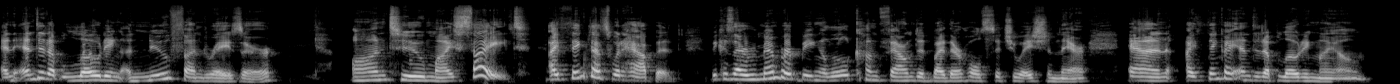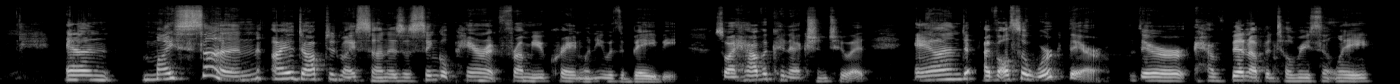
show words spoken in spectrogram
and ended up loading a new fundraiser onto my site. I think that's what happened because I remember being a little confounded by their whole situation there. And I think I ended up loading my own. And my son, I adopted my son as a single parent from Ukraine when he was a baby. So I have a connection to it. And I've also worked there. There have been up until recently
